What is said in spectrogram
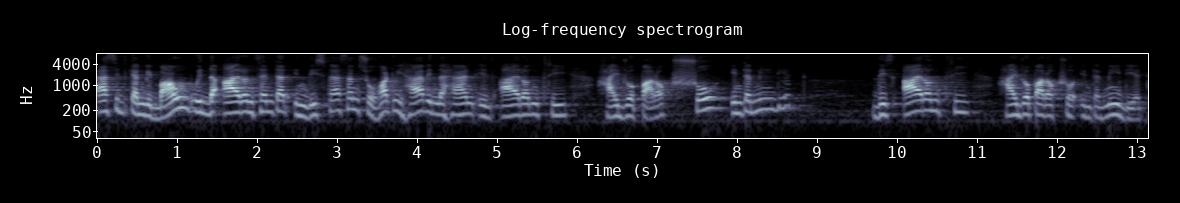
acid can be bound with the iron center in this fashion. So, what we have in the hand is iron 3 hydroperoxo intermediate. This iron 3 hydroperoxo intermediate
